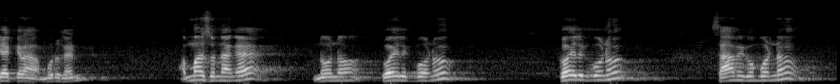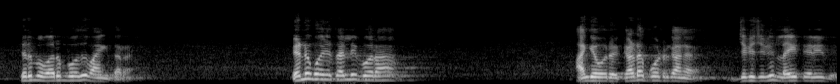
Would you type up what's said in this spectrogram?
கேட்குறான் முருகன். அம்மா சொன்னாங்க நோனோ கோயிலுக்கு போகணும் கோயிலுக்கு போகணும் சாமி கும்பிடணும் திரும்ப வரும்போது வாங்கி தரேன். இன்னும் கொஞ்சம் தள்ளி போகிறான் அங்கே ஒரு கடை போட்டிருக்காங்க. ஜிகு ஜிகுன்னு லைட் எரியுது.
